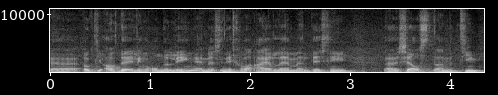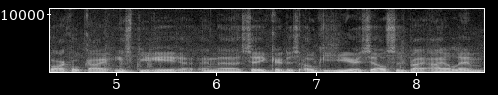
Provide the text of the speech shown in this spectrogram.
uh, ook die afdelingen onderling, en dus in dit geval ILM en Disney, uh, zelfs aan de teampark elkaar inspireren. En uh, zeker dus ook hier, zelfs dus bij ILM,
